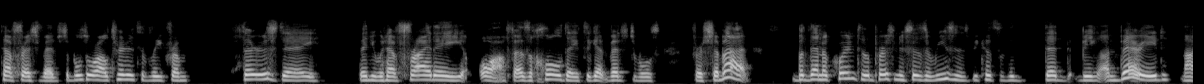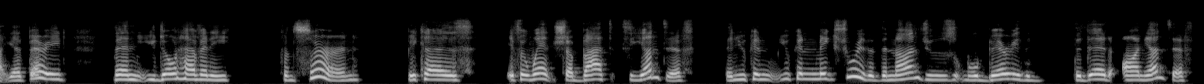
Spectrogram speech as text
to have fresh vegetables, or alternatively from Thursday, then you would have Friday off as a whole day to get vegetables for Shabbat. But then, according to the person who says the reason is because of the dead being unburied, not yet buried, then you don't have any concern because if it went Shabbat to Yontif, then you can you can make sure that the non-Jews will bury the, the dead on Yontif,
